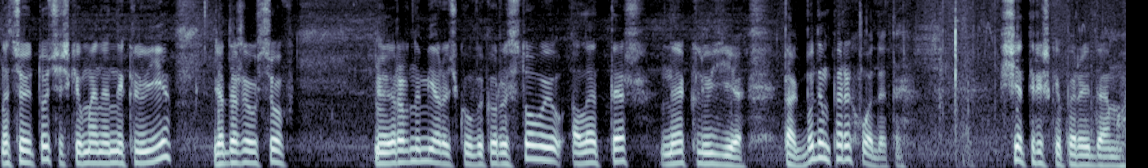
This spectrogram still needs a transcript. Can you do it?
на цій точці в мене не клює. Я навіть ось е, равномірочку використовую, але теж не клює. Так, будемо переходити. Ще трішки перейдемо.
